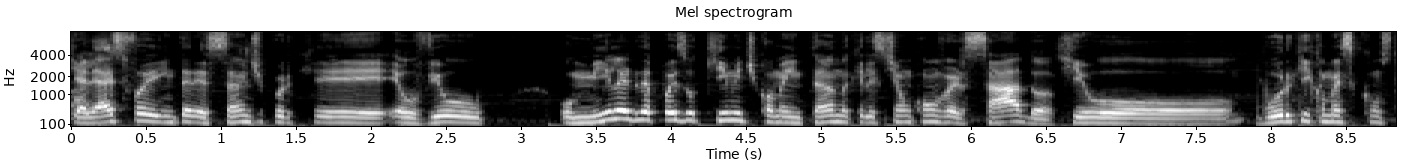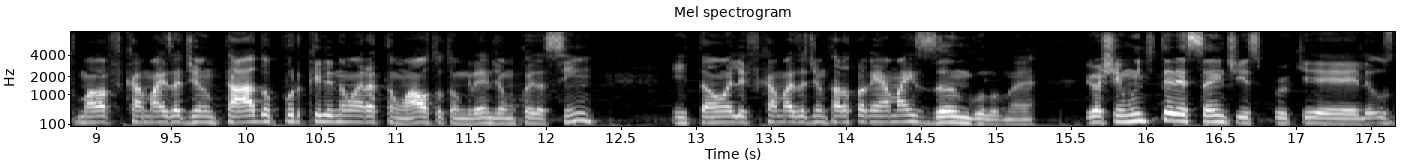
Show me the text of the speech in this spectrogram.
que aliás foi interessante porque eu vi o o Miller e depois o Kimmich comentando que eles tinham conversado que o Burke costumava ficar mais adiantado porque ele não era tão alto, tão grande, alguma coisa assim. Então ele fica mais adiantado para ganhar mais ângulo, né? Eu achei muito interessante isso, porque ele, os,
